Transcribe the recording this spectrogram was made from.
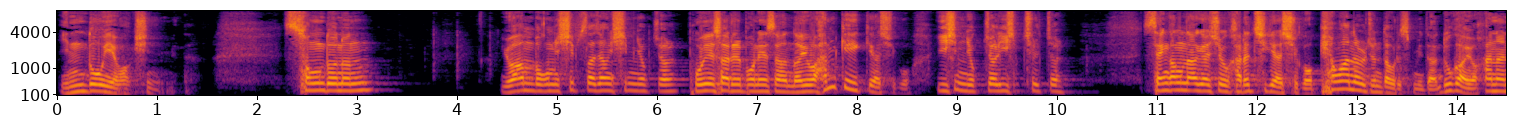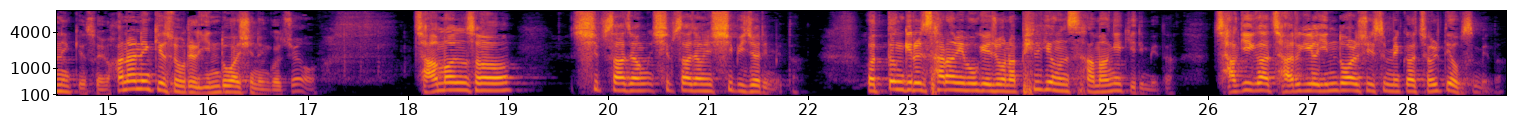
인도의 확신입니다. 성도는 요한복음 14장 16절 보혜사를 보내서 너희와 함께 있게 하시고 26절 27절 생각나게 하시고 가르치게 하시고 평안을 준다고 그랬습니다. 누가요? 하나님께서요. 하나님께서 우리를 인도하시는 거죠. 잠언서 14장 14장 12절입니다. 어떤 길을 사람이 보기에 좋으나 필경은 사망의 길입니다. 자기가 자르기를 인도할 수 있습니까? 절대 없습니다.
